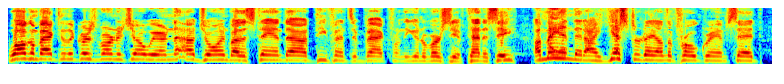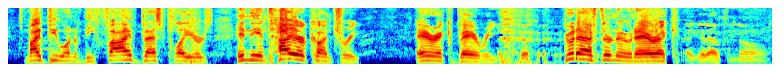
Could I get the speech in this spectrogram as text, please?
Welcome back to the Chris Vernon Show. We are now joined by the standout defensive back from the University of Tennessee, a man that I yesterday on the program said might be one of the five best players in the entire country, Eric Berry. good afternoon, Eric. Hey, good afternoon.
